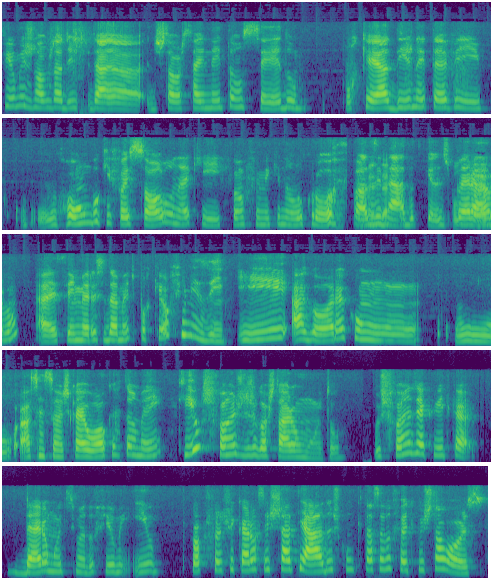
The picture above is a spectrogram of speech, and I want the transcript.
filmes novos da, da, de Star Wars saindo nem tão cedo, porque a Disney teve o Rombo, que foi solo, né? Que foi um filme que não lucrou quase verdade. nada do que eles esperavam. É, assim, merecidamente, porque é o filmezinho. E agora com o Ascensão Skywalker também, que os fãs desgostaram muito. Os fãs e a crítica deram muito em cima do filme e os próprios fãs ficaram assim, chateados com o que está sendo feito com Star Wars.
